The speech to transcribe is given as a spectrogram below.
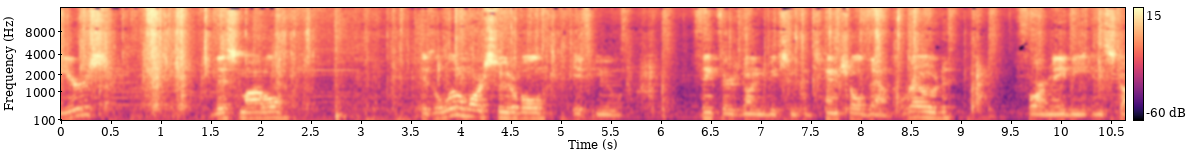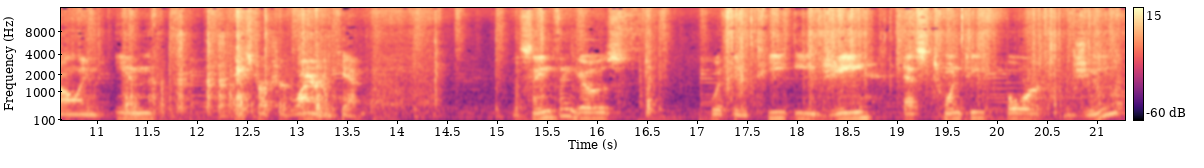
ears. This model is a little more suitable if you think there's going to be some potential down the road for maybe installing in a structured wiring cabinet. The same thing goes with the TEG S24G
